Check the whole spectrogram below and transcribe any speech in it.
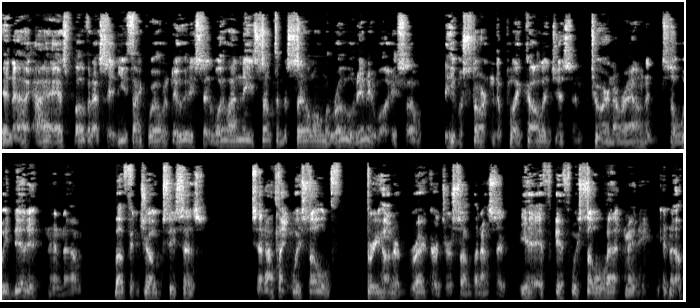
And I, I asked Buffett, I said, you think we ought to do it? He said, well, I need something to sell on the road anyway. So he was starting to play colleges and touring around. And so we did it. And uh, Buffett jokes, he says, said, I think we sold 300 records or something. I said, yeah, if, if we sold that many, you know.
